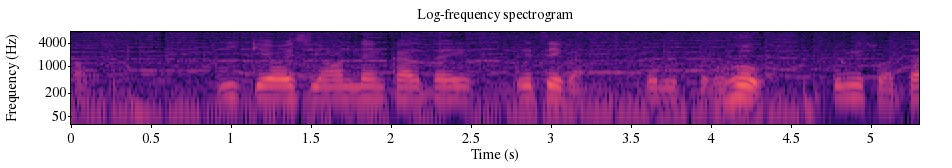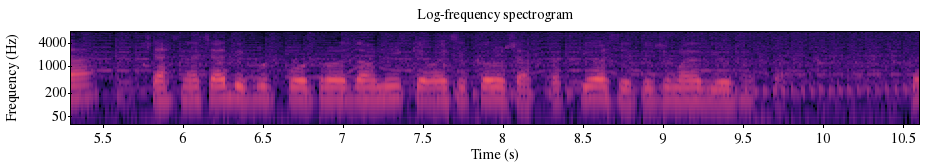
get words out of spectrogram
पाच. E K Y C online करता येते का? तर उत्तर हो. तुम्ही स्वतः शासनाच्या अधिकृत पोर्टलवर जाऊन ई के वाय सी करू शकता किंवा सेतूची मदत घेऊ शकता. तर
